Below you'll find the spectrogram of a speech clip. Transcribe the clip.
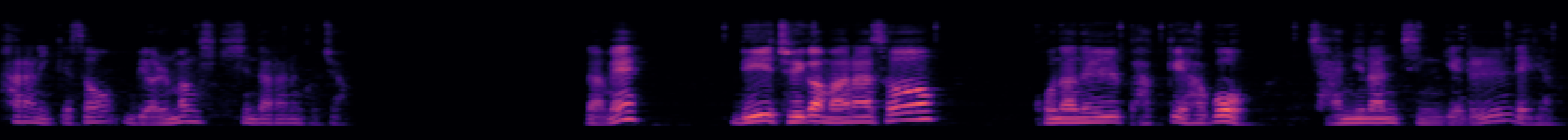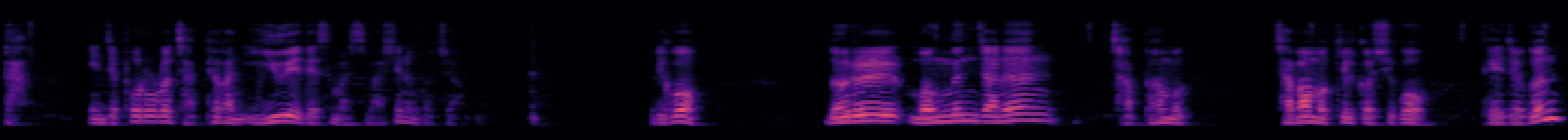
하나님께서 멸망시키신다라는 거죠. 그 다음에 네 죄가 많아서 고난을 받게 하고 잔인한 징계를 내렸다. 이제 포로로 잡혀간 이유에 대해서 말씀하시는 거죠. 그리고 너를 먹는 자는 잡아먹, 잡아먹힐 것이고 대적은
